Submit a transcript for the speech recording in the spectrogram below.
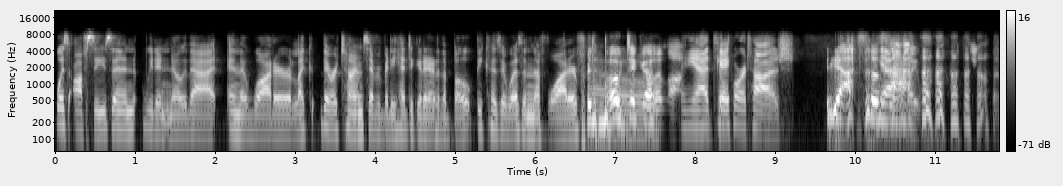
was off season. We didn't know that. And the water, like there were times everybody had to get out of the boat because there wasn't enough water for the boat to go Oh, along. And you had to Okay. portage. Yeah, so it's Yeah. white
